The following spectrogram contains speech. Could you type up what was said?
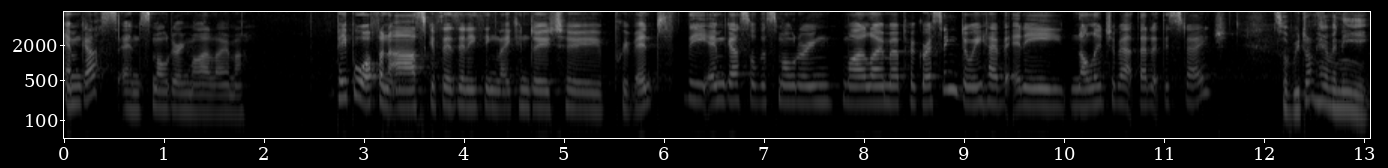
MGUS and smouldering myeloma. People often ask if there's anything they can do to prevent the MGUS or the smouldering myeloma progressing. Do we have any knowledge about that at this stage? So, we don't have any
